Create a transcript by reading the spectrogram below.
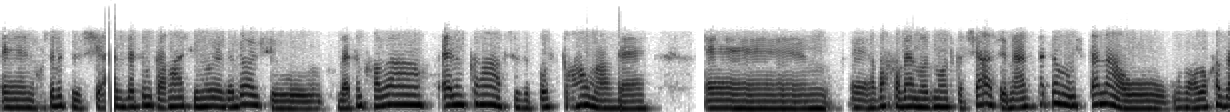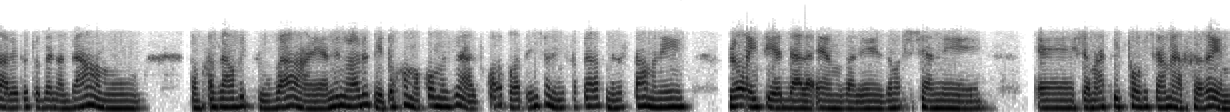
אה, אני חושבת שאז בעצם קרה השינוי הגדול, שהוא בעצם חווה הלם קרב, שזה פוסט-טראומה, ועבר חוויה מאוד מאוד קשה, שמאז בעצם הוא השתנה, הוא כבר לא חזר להיות אותו בן אדם, הוא גם חזר בתשובה. אני נולדתי לתוך המקום הזה, אז כל הפרטים שאני מספרת, מן הסתם, אני לא הייתי עדה להם, וזה משהו שאני... אה, שמעתי פה ושם מאחרים,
